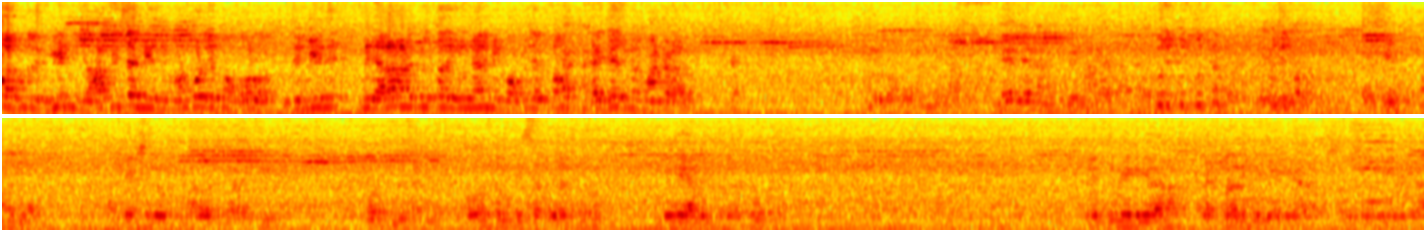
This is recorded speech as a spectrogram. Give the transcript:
వాడుతున్నారు దేనికి మీరు ఆఫీసే మీరు మనం కూడా చెప్పాం ఫోన్లో. ఇది మీది. మీరు ఎలా నడిపిస్తారు యూనియన్ మీకు ఒక్క చెప్తాం. దయచేసి మేము మాట్లాడాలి. అధ్యక్షులు మనోజ్ గారికి కోర్ కమిటీ సభ్యులకు మీడియా మిత్రులకు print media electronic media social media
